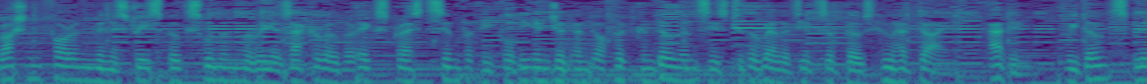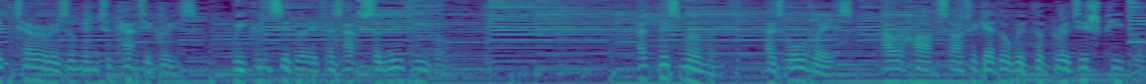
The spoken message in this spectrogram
Russian Foreign Ministry spokeswoman Maria Zakharova expressed sympathy for the injured and offered condolences to the relatives of those who had died, adding, We don't split terrorism into categories, we consider it as absolute evil. At this moment, as always, our hearts are together with the British people.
